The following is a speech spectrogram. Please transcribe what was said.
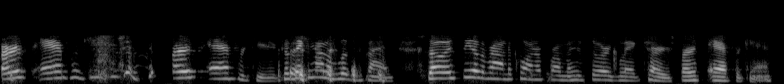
First African, first African, because they kind of look the same. So it's still around the corner from a historic black church, First African,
